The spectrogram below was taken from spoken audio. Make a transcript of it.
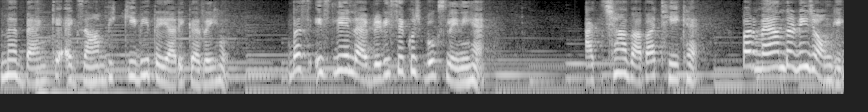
मैं बैंक के एग्ज़ाम भी की भी तैयारी कर रही हूँ। बस इसलिए लाइब्रेरी से कुछ बुक्स लेनी है। अच्छा बाबा, ठीक है, पर मैं अंदर नहीं जाऊँगी।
